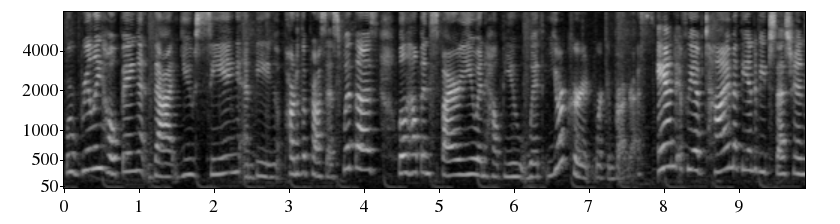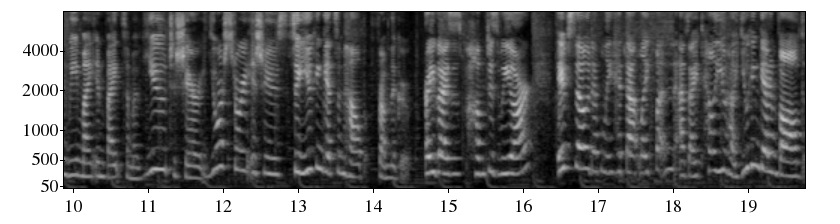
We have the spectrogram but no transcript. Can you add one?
we're really hoping that you seeing and being part of the process with us will help inspire you and help you with your current work in progress. And if we have time at the end of each session, we might invite some of you to share your story issues so you can get some help from the group. Are you guys as pumped as we are? If so, definitely hit that like button as I tell you how you can get involved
